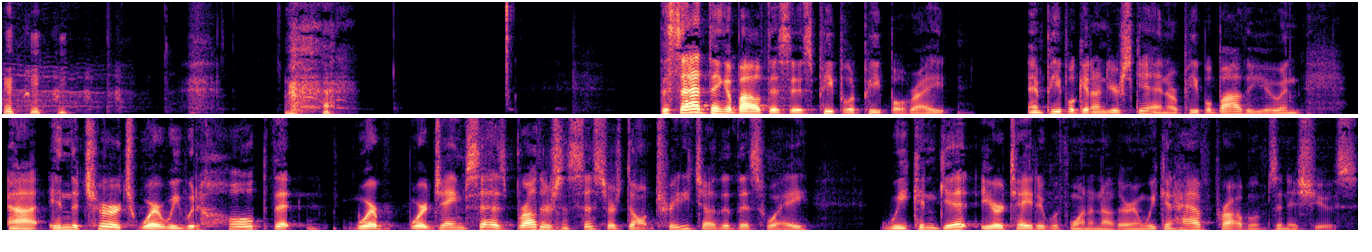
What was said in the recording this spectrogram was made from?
the sad thing about this is people are people, right? And people get under your skin or people bother you. And uh, in the church, where we would hope that, where, where James says, brothers and sisters, don't treat each other this way we can get irritated with one another and we can have problems and issues.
